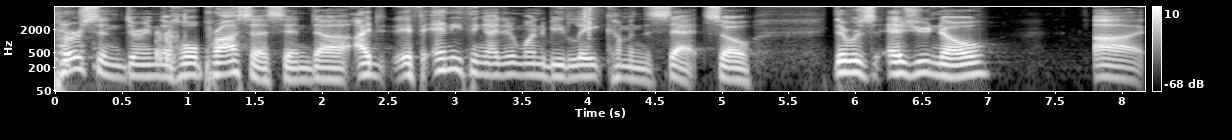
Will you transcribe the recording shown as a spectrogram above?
person during the whole process, and uh, I, if anything, I didn't want to be late coming to set. So there was, as you know, uh,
